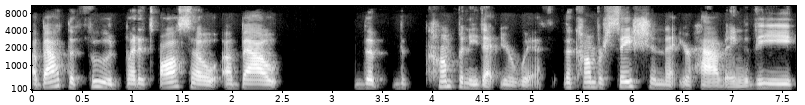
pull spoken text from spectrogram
about the food but it's also about the the company that you're with the conversation that you're having the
